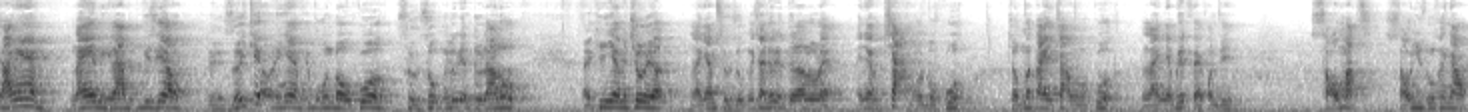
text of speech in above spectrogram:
Chào anh em, nay mình làm một video để giới thiệu đến anh em cái bộ bầu cua sử dụng cái nước điện từ Lalo. Đấy, khi anh em chơi ạ, là anh em sử dụng cái chai nước điện từ Lalo này, anh em chạm một bầu cua, chống vào tay chạm một bầu cua là anh em biết về con gì. sáu mặt, sáu nhịp rung khác nhau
